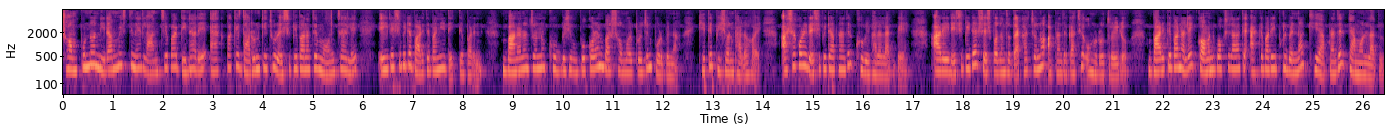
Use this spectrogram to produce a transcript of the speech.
সম্পূর্ণ নিরামিষ দিনে লাঞ্চে বা ডিনারে এক পাকে দারুণ কিছু রেসিপি বানাতে মন চাইলে এই রেসিপিটা বাড়িতে বানিয়ে দেখতে পারেন। বানানোর জন্য খুব বেশি উপকরণ বা সময়ের প্রয়োজন পড়বে না। খেতে ভীষণ ভালো হয়। আশা করি রেসিপিটা আপনাদের খুবই ভালো লাগবে। আর এই রেসিপিটা শেষ পর্যন্ত দেখার জন্য আপনাদের কাছে অনুরোধ রইল। বাড়িতে বানালে কমেন্ট বক্সে জানাতে একেবারেই ভুলবেন না। খেয়ে আপনাদের কেমন লাগল?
